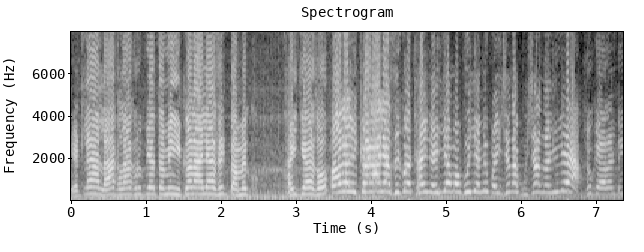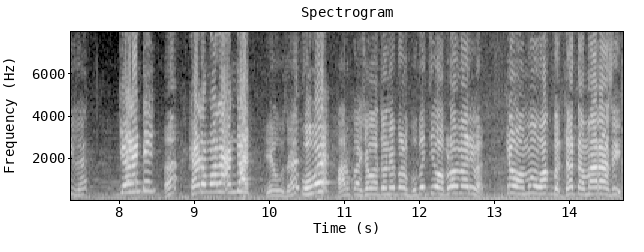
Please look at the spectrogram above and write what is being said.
એટલે લાખ લાખ રૂપિયા તમે ઈકણ આલ્યા છે તમે ખાઈ ગયા છો? અરે ઈકણ આલ્યા છે કોઈ ખાઈ નહીં ગયા. મફુજી અમે પૈસાના ભૂસા નહીં લ્યા. શું ગેરંટી છે? ગેરંટી હા? હેડો મારા અંગાત એવું છે? ઓવે હારું કશો વાતો નહીં પણ ભૂપતજી વાપરો મારી વાત. કે આમાં વાક બધા તમારા છે.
